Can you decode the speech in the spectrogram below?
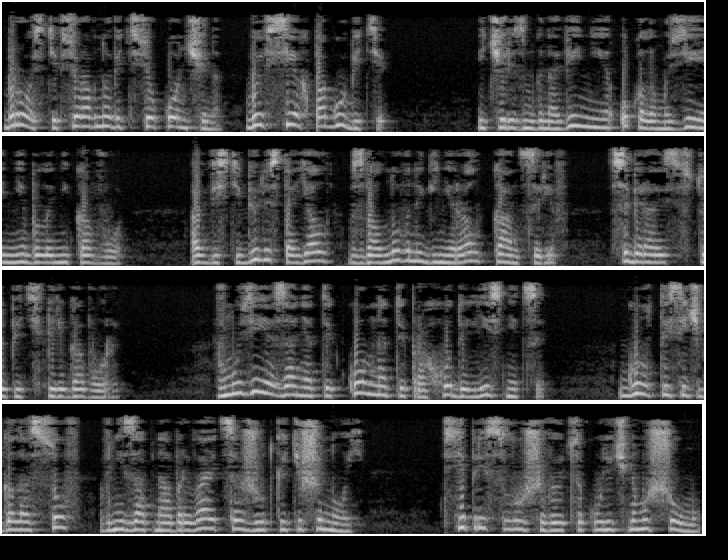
Бросьте, все равно ведь все кончено. Вы всех погубите!» И через мгновение около музея не было никого, а в вестибюле стоял взволнованный генерал Канцерев, собираясь вступить в переговоры. В музее заняты комнаты, проходы, лестницы. Гул тысяч голосов внезапно обрывается жуткой тишиной. Все прислушиваются к уличному шуму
